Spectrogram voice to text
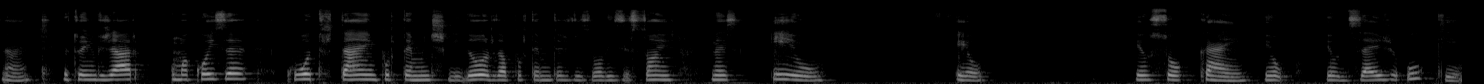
Não é? Eu estou a invejar uma coisa que o outro tem porque tem muitos seguidores ou porque tem muitas visualizações, mas eu, eu, eu sou quem? Eu, eu desejo o quê?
